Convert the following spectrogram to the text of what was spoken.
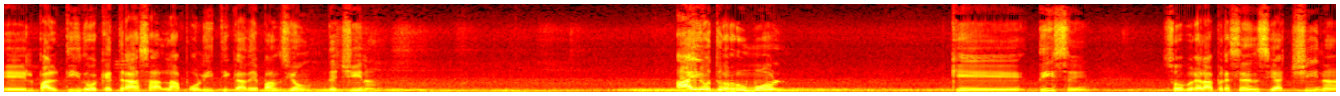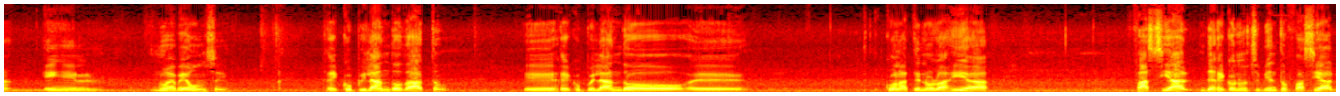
el partido que traza la política de expansión de China. Hay otro rumor que dice sobre la presencia china en el 911, recopilando datos, eh, recopilando eh, con la tecnología facial, de reconocimiento facial,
